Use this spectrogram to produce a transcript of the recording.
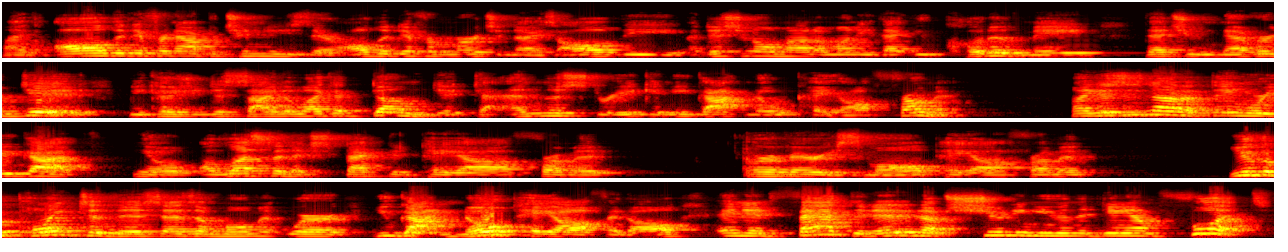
like all the different opportunities there, all the different merchandise, all the additional amount of money that you could have made that you never did because you decided like a dumb dick to end the streak and you got no payoff from it. Like this is not a thing where you got, you know, a less than expected payoff from it or a very small payoff from it. You could point to this as a moment where you got no payoff at all, and in fact, it ended up shooting you in the damn foot.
